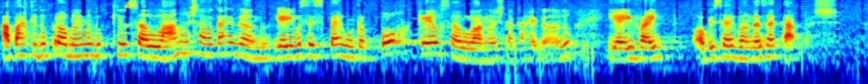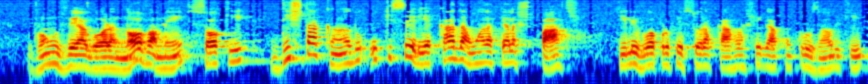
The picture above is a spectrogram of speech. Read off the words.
a partir do problema do que o celular não estava carregando. E aí você se pergunta por que o celular não está carregando e aí vai observando as etapas. Vamos ver agora novamente, só que destacando o que seria cada uma daquelas partes que levou a professora Carla a chegar à conclusão de que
